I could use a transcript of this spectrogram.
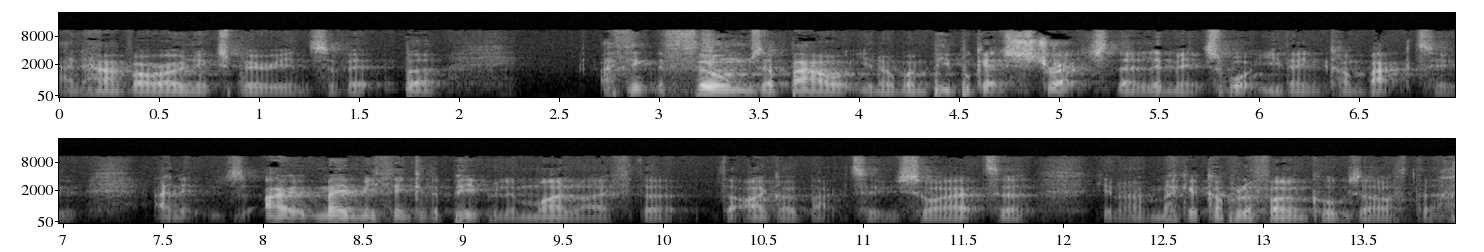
and have our own experience of it, but. I think the film's about you know when people get stretched their limits, what you then come back to, and it, it made me think of the people in my life that, that I go back to. So I had to you know make a couple of phone calls after.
